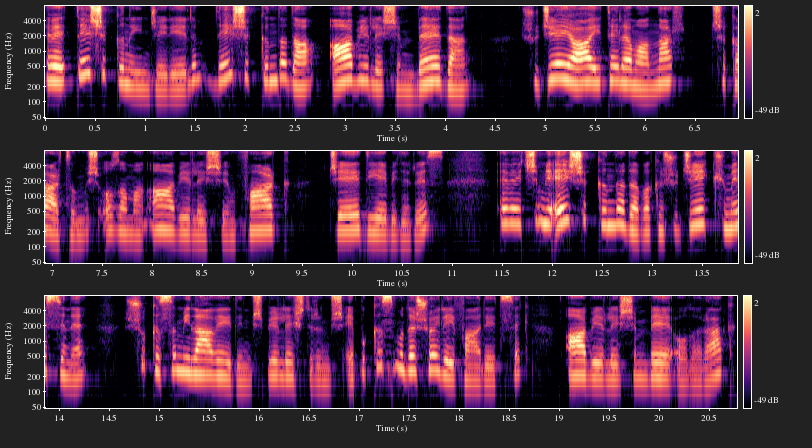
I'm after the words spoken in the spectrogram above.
Evet D şıkkını inceleyelim. D şıkkında da A birleşim B'den şu C'ye ait elemanlar çıkartılmış. O zaman A birleşim fark C diyebiliriz. Evet şimdi E şıkkında da bakın şu C kümesine şu kısım ilave edilmiş, birleştirilmiş. E bu kısmı da şöyle ifade etsek A birleşim B olarak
